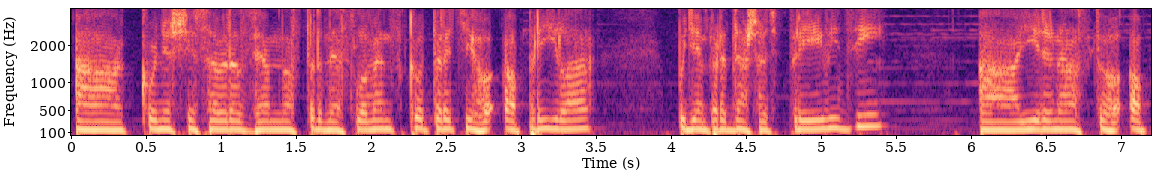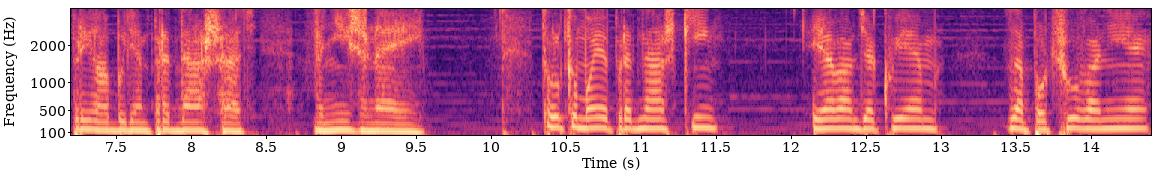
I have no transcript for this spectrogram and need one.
a konečne sa vraciam na Stredné Slovensko 3. apríla budem prednášať v Prievidzi a 11. apríla budem prednášať v Nižnej. Toľko moje prednášky. Ja vám ďakujem za počúvanie.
